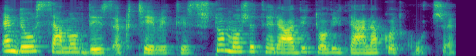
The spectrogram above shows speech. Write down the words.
and do some of these activities. Što možete raditi ovih dana kod kuće?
